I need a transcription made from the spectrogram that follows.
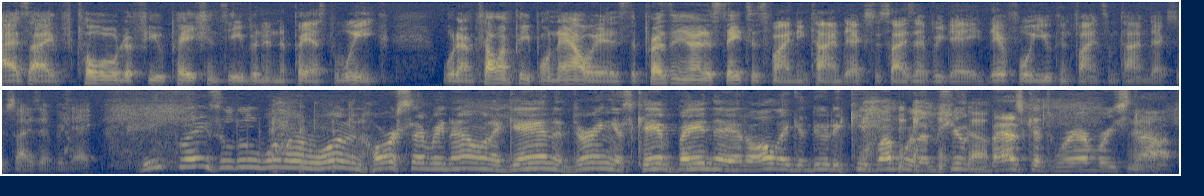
as I've told a few patients, even in the past week, what I'm telling people now is the president of the United States is finding time to exercise every day. Therefore, you can find some time to exercise every day. He plays a little one-on-one and horse every now and again. And during his campaign, they had all they could do to keep up with him, shooting So- baskets wherever he stopped.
